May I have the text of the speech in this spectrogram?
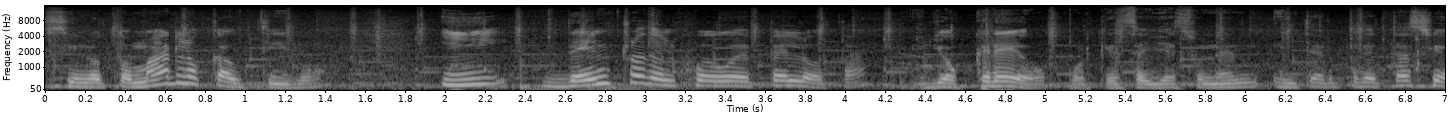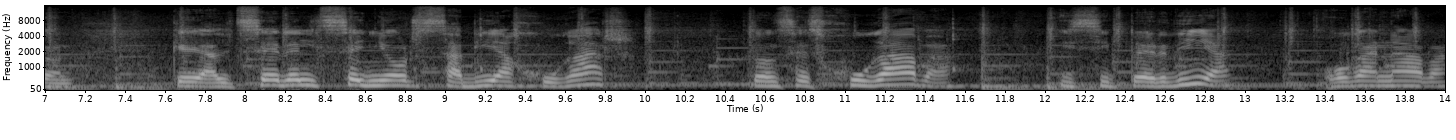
sino tomarlo cautivo. Y dentro del juego de pelota, yo creo, porque esa ya es una interpretación, que al ser el señor sabía jugar, entonces jugaba y si perdía o ganaba,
